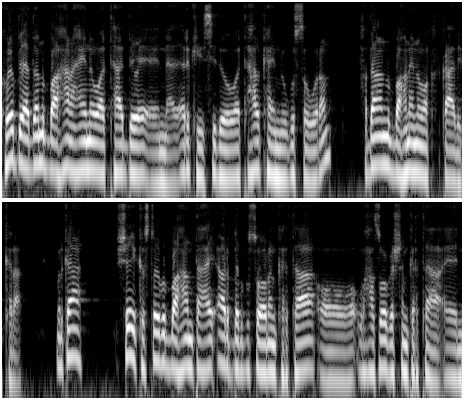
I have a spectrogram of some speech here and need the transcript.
coobi haddaan u baahanahayna waa taa dee aad arkaysidoo waa ta halkaa inugu sawiran. Haddaanan u baahnayna waan ka qaadi karaa. Marka shay kastood u baahan tahay aad baad ku soo oran kartaa oo waxaa soo gashan kartaa en,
